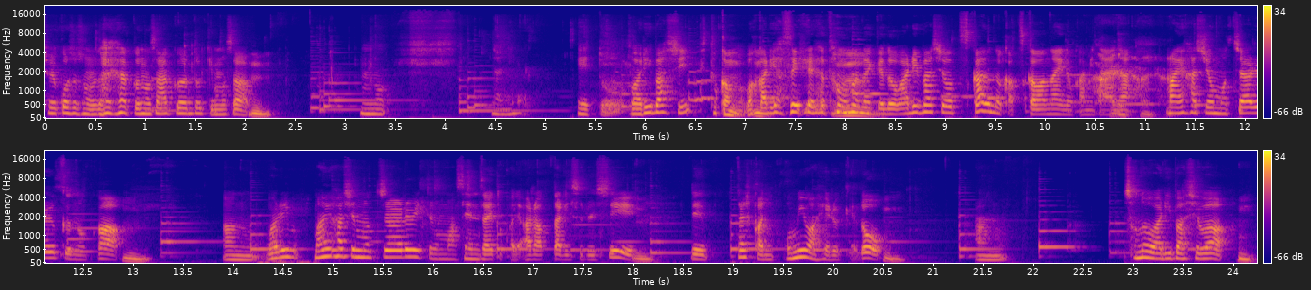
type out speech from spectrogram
それこそその大学のサークルの時もさ、うん。あの何？えっ、と割り箸とかも分かりやすい例だと思うんだけど、割り箸を使うのか使わないのかみたいな、前箸を持ち歩くのか、うん。あの割り前箸持ち歩いてもまあ洗剤とかで洗ったりするし、うん。で確かにゴミは減るけど、うん。あのその割り箸は、うん。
